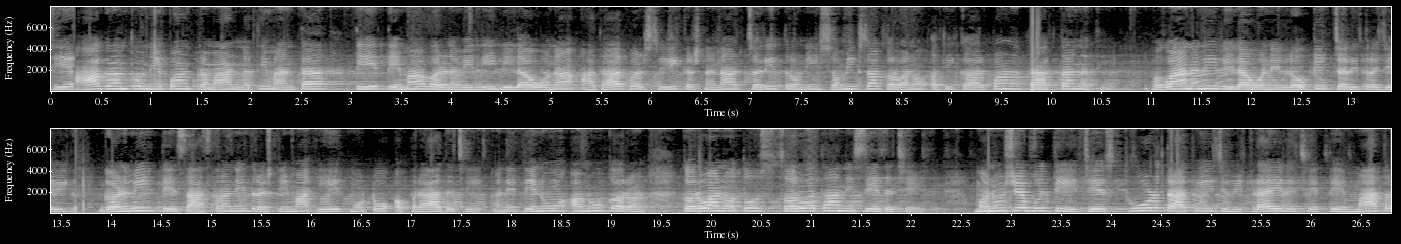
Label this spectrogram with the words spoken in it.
જે આ ગ્રંથોને પણ પ્રમાણ નથી માનતા તે તેમાં વર્ણવેલી લીલાઓના આધાર પર શ્રી કૃષ્ણના ચરિત્રોની સમીક્ષા કરવાનો અધિકાર પણ રાખતા નથી. ભગવાનની લીલાઓને લૌકિક ચરિત્ર જેવી ગણવી તે શાસ્ત્રની દ્રષ્ટિમાં એક મોટો અપરાધ છે અને તેનું અનુકરણ કરવાનો તો સર્વથા નિષેધ છે. મનુષ્ય બુદ્ધિ જે સ્થૂળતાથી જ વીંટળાયેલી છે, તે માત્ર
